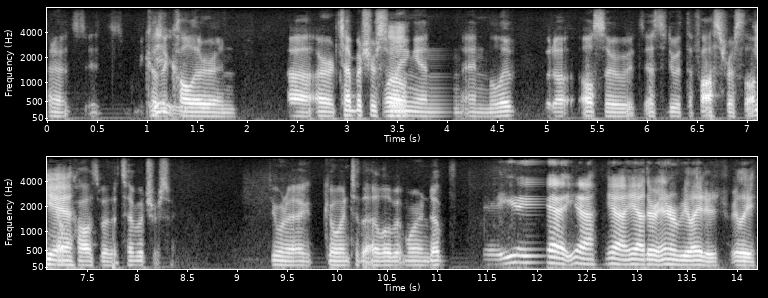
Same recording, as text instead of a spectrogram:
I know it's, it's because of color and uh, or temperature Well- swing and and molib, but uh, also it has to do with the phosphorus lockout Yeah. caused by the temperature swing. Do you want to go into that a little bit more in depth? Yeah, yeah, yeah, yeah, yeah. They're interrelated, really.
